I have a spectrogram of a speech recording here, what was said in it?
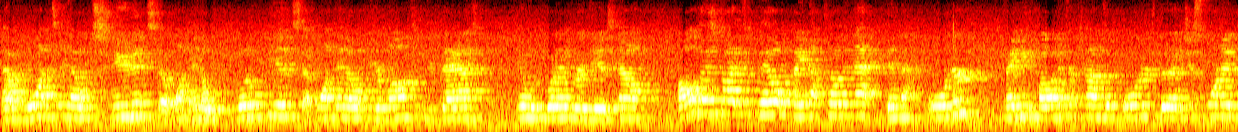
that want to help students, that want to help little kids, that want to help your moms and your dads deal with whatever it is. Now, all those types of help may not come in that in that order, maybe all different kinds of orders, but I just wanted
